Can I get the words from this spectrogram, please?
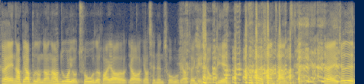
对，然后不要不懂装，然后如果有错误的话，要要要承认错误，不要推给小编，像这样子，对，就是。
